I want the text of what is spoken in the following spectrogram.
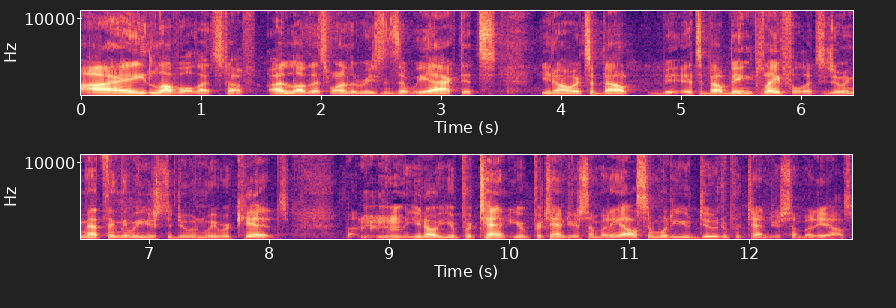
I love all that stuff. I love that's one of the reasons that we act. It's you know, it's about it's about being playful. It's doing that thing that we used to do when we were kids. you know, you pretend you pretend you're somebody else. And what do you do to pretend you're somebody else?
